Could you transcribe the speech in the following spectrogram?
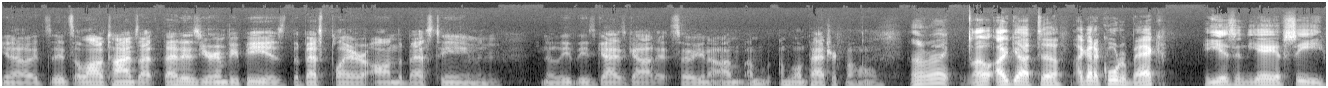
You know, it's it's a lot of times that that is your MVP is the best player on the best team, and you know these, these guys got it. So you know, I'm I'm I'm going Patrick Mahomes. All right. Well, I got uh, I got a quarterback. He is in the AFC,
